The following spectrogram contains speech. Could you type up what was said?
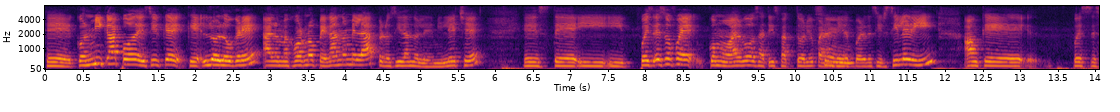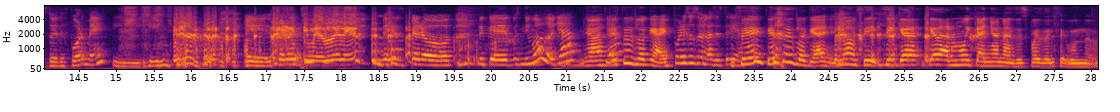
eh, con Mika puedo decir que, que lo logré, a lo mejor no pegándomela, pero sí dándole de mi leche. Este, y, y, pues eso fue como algo satisfactorio para Sí. mí de poder decir, sí le di, aunque pues estoy deforme y, y- eh, pero Y me duele. pero de que pues ni modo ya Ya, ya. esto es lo que hay. por eso son las estrías Sí, que eso es lo que hay. No, sí, sí, queda- quedan muy cañonas después del segundo.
